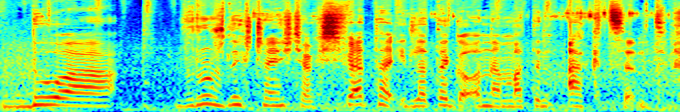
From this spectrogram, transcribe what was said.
była w różnych częściach świata i dlatego ona ma ten akcent.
